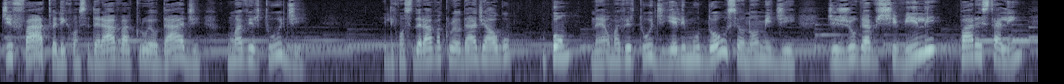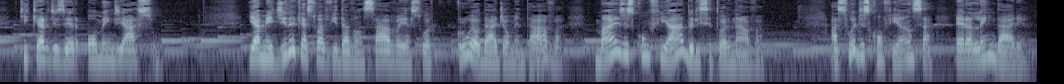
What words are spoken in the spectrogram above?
De fato, ele considerava a crueldade uma virtude. Ele considerava a crueldade algo bom, né? Uma virtude. E ele mudou o seu nome de, de Jugavshvili para Stalin, que quer dizer homem de aço. E à medida que a sua vida avançava e a sua crueldade aumentava, mais desconfiado ele se tornava. A sua desconfiança era lendária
